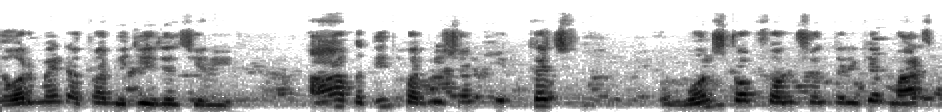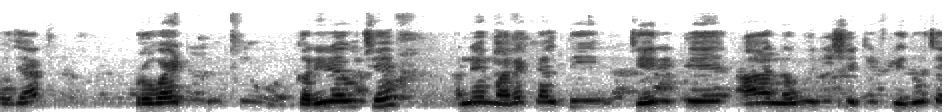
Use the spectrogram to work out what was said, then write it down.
ગવર્મેન્ટ અથવા બીજી એજન્સીની આ બધી જ પરમિશન એક જ વન સ્ટોપ સોલ્યુશન તરીકે માર્સ બજાર પ્રોવાઈડ કરી રહ્યું છે. અને મારા ખ્યાલથી જે રીતે આ નવું ઇનિશિયેટિવ લીધું છે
